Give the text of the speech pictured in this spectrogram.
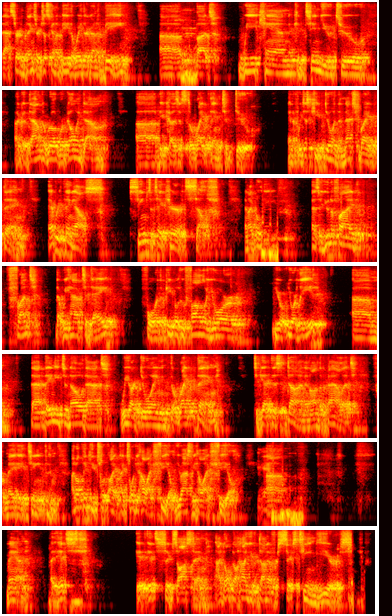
that certain things are just going to be the way they're going to be. Um, but we can continue to uh, go down the road we're going down uh, because it's the right thing to do. And if we just keep doing the next right thing, everything else seems to take care of itself. And I believe as a unified front that we have today, for the people who follow your your your lead um, that they need to know that we are doing the right thing to get this done and on the ballot for May 18th. And I don't think you told I, I told you how I feel. You asked me how I feel. Yeah. Um, man, it's it, it's exhausting. I don't know how you've done it for 16 years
